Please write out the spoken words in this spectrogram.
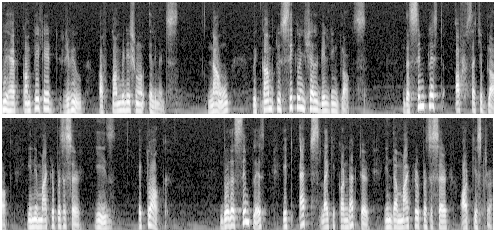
We have completed review of combinational elements. Now we come to sequential building blocks. The simplest of such a block in a microprocessor is a clock. Though the simplest, it acts like a conductor in the microprocessor orchestra.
